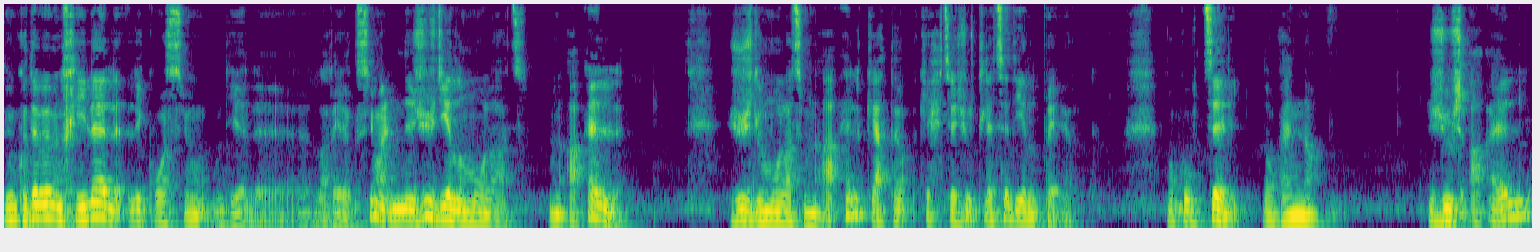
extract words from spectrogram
donc دابا من خلال l'équation ديال la réaction عندنا جوج ديال المولات من Al جوج المولات من Al كيعطيو كيحتاجو ثلاثة ديال ال Br donc وبالتالي donc عندنا جوج Al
